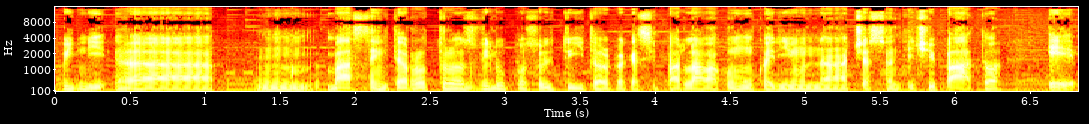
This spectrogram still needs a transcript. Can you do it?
Quindi uh, mh, basta interrotto lo sviluppo sul titolo perché si parlava comunque di un accesso anticipato e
